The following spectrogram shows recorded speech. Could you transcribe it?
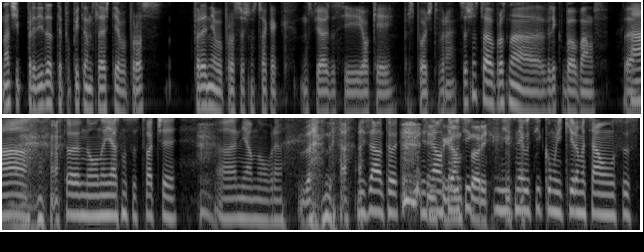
Значи, преди да те попитам следващия въпрос, предния въпрос всъщност това как успяваш да си окей през повечето време. Всъщност това е въпрос на Велико Балбанов. Да. А, той е много наясно с това, че а, няма много време. да, да. Ние само, той, ние само с, него си, ние с него си комуникираме само с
